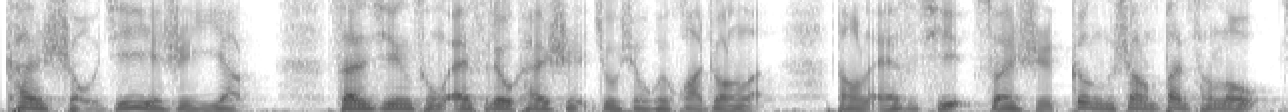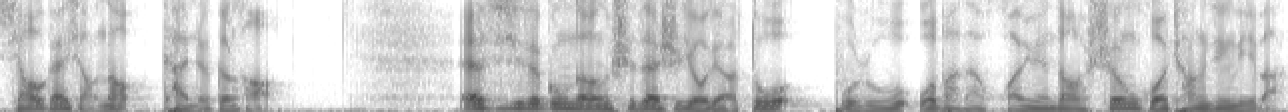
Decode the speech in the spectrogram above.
看手机也是一样。三星从 S6 开始就学会化妆了，到了 S7 算是更上半层楼，小改小闹，看着更好。S7 的功能实在是有点多，不如我把它还原到生活场景里吧。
